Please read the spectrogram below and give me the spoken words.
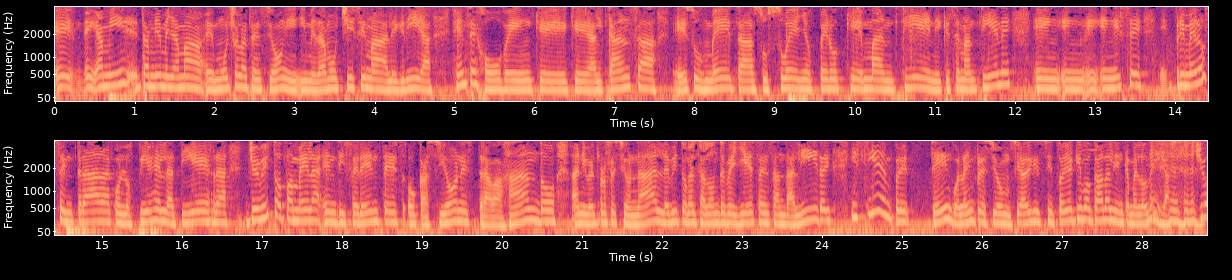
eh, eh, a mí también me llama eh, mucho la atención y, y me da muchísima alegría gente joven que, que alcanza sus metas, sus sueños, pero que mantiene, que se mantiene en, en, en ese, primero con los pies en la tierra. Yo he visto a Pamela en diferentes ocasiones trabajando a nivel profesional, la he visto en el salón de belleza en Sandalita y siempre tengo la impresión, si alguien, si estoy equivocada, alguien que me lo diga. Yo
